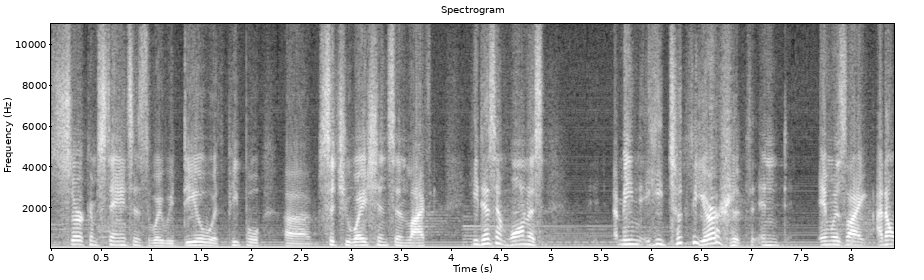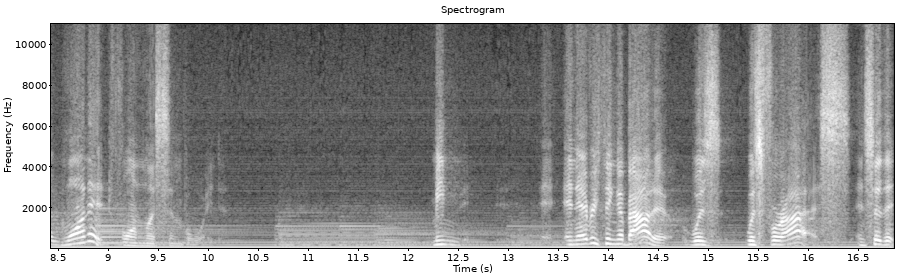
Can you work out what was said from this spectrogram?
circumstances, the way we deal with people, uh, situations in life. He doesn't want us, I mean, he took the earth and, and was like, I don't want it formless and void. I mean, and everything about it was, was for us. And so that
